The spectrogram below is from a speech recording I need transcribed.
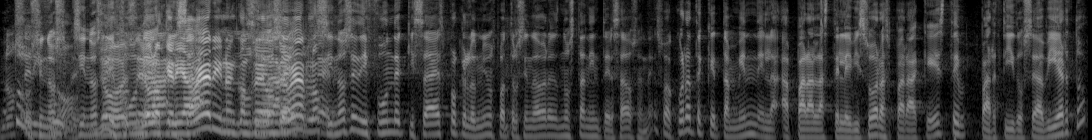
No Tú, se si no- difunde. si no se Yo- difunde, yo lo quería quizá- ver y no encontré no dónde verlo. Si no se difunde, quizá es porque los mismos patrocinadores no están interesados en eso. Acuérdate que también en la- para las televisoras, para que este partido sea abierto,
